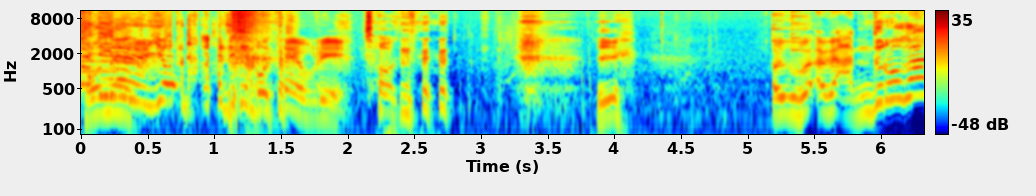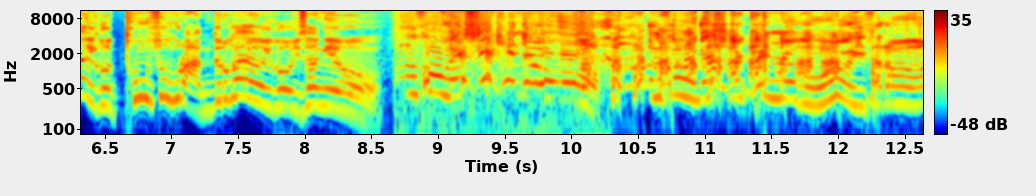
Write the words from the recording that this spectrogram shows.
저는 저는 이어나가지 못해 우리. 저는 이 아, 이거 왜 안 들어가? 이거 통 속으로 안 들어가요. 이거 이상해요. 방송 왜 시작했냐고! 방송 왜 시작했냐고 이 사람아!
